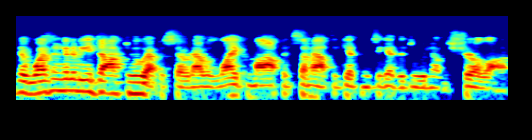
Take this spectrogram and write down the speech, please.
there wasn't going to be a Doctor Who episode, I would like Moffat somehow to get them together to do another Sherlock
